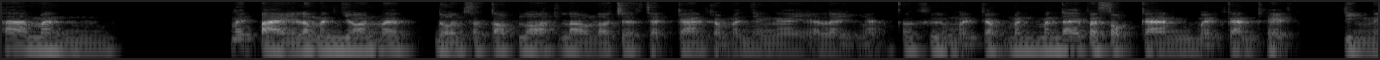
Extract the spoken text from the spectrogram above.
ถ้ามันไม่ไปแล้วมันย้อนมาโดนสต็อปลอสเราเราจะจัดการกับมันยังไงอะไรอย่างเงี้ย ก็คือเหมือนกับมันมันได้ประสบการณ์เหมือนการเทรดจริงใน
